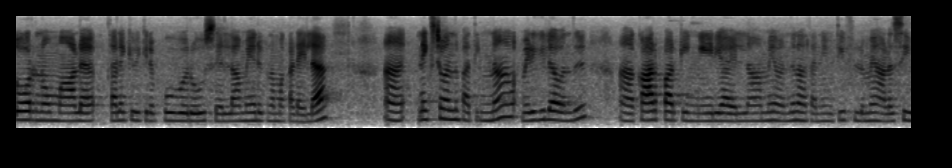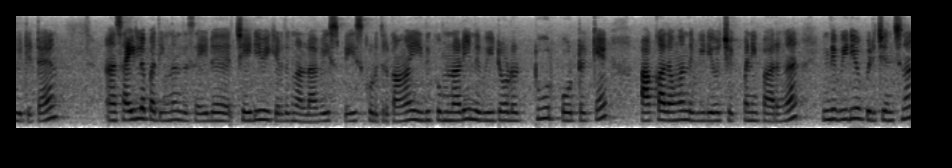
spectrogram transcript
தோரணம் மாலை தலைக்கு வைக்கிற பூவு ரோஸ் எல்லாமே இருக்குது நம்ம கடையில். நெக்ஸ்ட்டு வந்து பார்த்திங்கன்னா வெளியில் வந்து கார் பார்க்கிங் ஏரியா எல்லாமே வந்து நான் தண்ணி ஊற்றி ஃபுல்லுமே அலசி விட்டுட்டேன். சைடில் பார்த்திங்கன்னா இந்த சைடு செடி வைக்கிறதுக்கு நல்லாவே ஸ்பேஸ் கொடுத்துருக்காங்க. இதுக்கு முன்னாடி இந்த வீட்டோட டூர் போட்டிருக்கேன். பார்க்காதவங்க அந்த வீடியோவை செக் பண்ணி பாருங்கள் இந்த வீடியோ பிடிச்சிருந்துச்சின்னா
